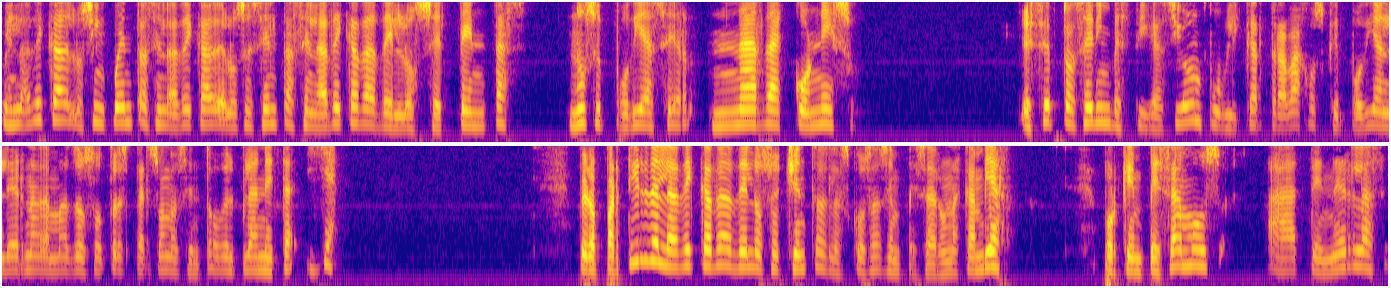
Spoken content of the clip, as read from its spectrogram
en la década de los 50, en la década de los 60, en la década de los 70 no se podía hacer nada con eso. Excepto hacer investigación, publicar trabajos que podían leer nada más dos o tres personas en todo el planeta y ya. Pero a partir de la década de los 80 las cosas empezaron a cambiar, porque empezamos a tener las,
